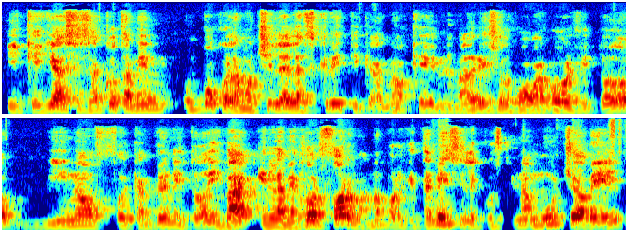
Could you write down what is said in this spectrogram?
y que ya se sacó también un poco la mochila de las críticas, ¿no? Que en el Madrid solo jugaba golf y todo, vino, fue campeón y todo, y va en la mejor forma, ¿no? Porque también se le cuestionó mucho a Bale.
